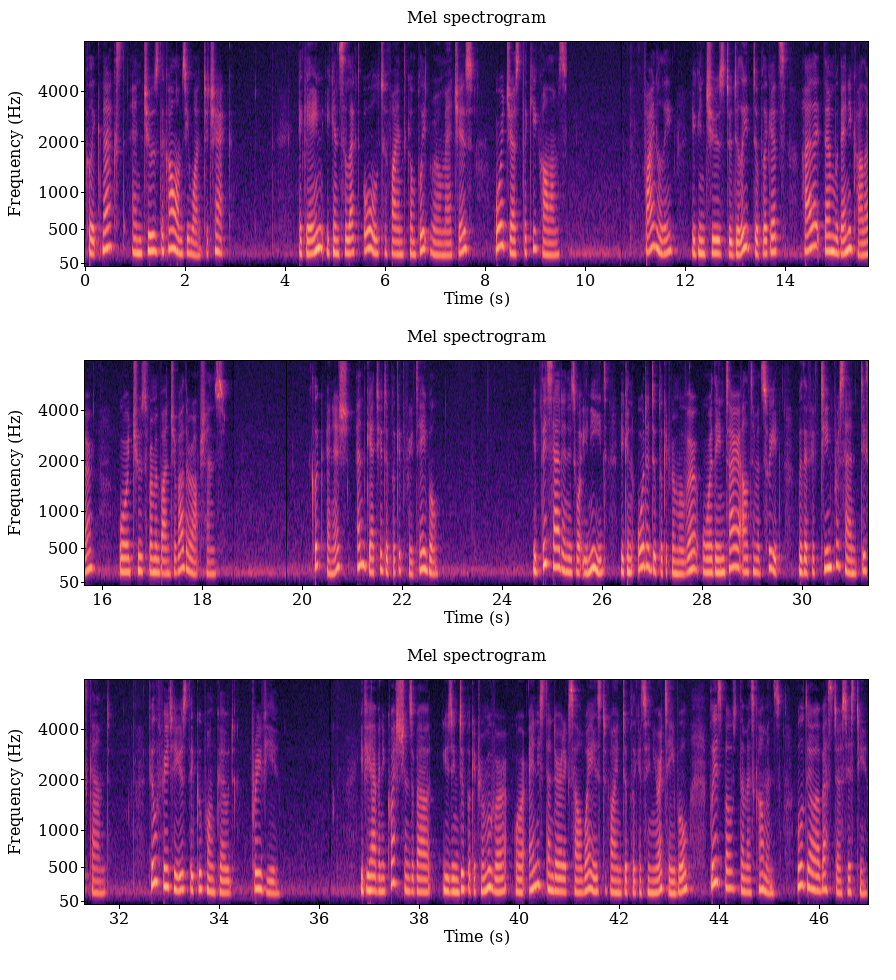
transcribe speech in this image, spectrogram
Click Next and choose the columns you want to check. Again, you can select all to find complete row matches or just the key columns. Finally, you can choose to delete duplicates, highlight them with any color, or choose from a bunch of other options. Click Finish and get your duplicate-free table. If this add-in is what you need, you can order Duplicate Remover or the entire Ultimate Suite with a 15% discount. Feel free to use the coupon code PREVIEW. If you have any questions about using Duplicate Remover or any standard Excel ways to find duplicates in your table, please post them as comments. We'll do our best to assist you.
